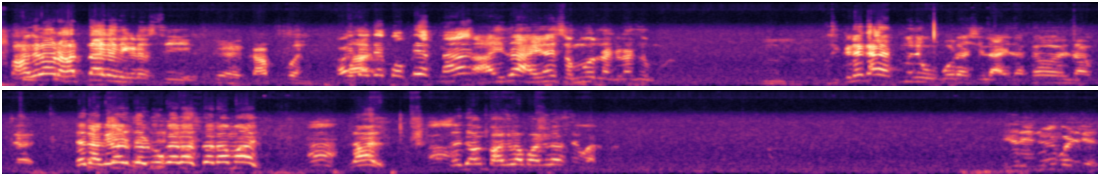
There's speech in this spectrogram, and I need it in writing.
पागला राहत नाही का तिकडे ती काप पण कोपऱ्यात ना. आईला आहे ना समोर दगडा समोर तिकडे काय आतमध्ये उभं राशील आईला काय जाऊ त्या त्या दगडाला चढू गेला असता ना मग? लाल. तर जाऊन पागला पागला असते मारत हे रेल्वे पडली आहे.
